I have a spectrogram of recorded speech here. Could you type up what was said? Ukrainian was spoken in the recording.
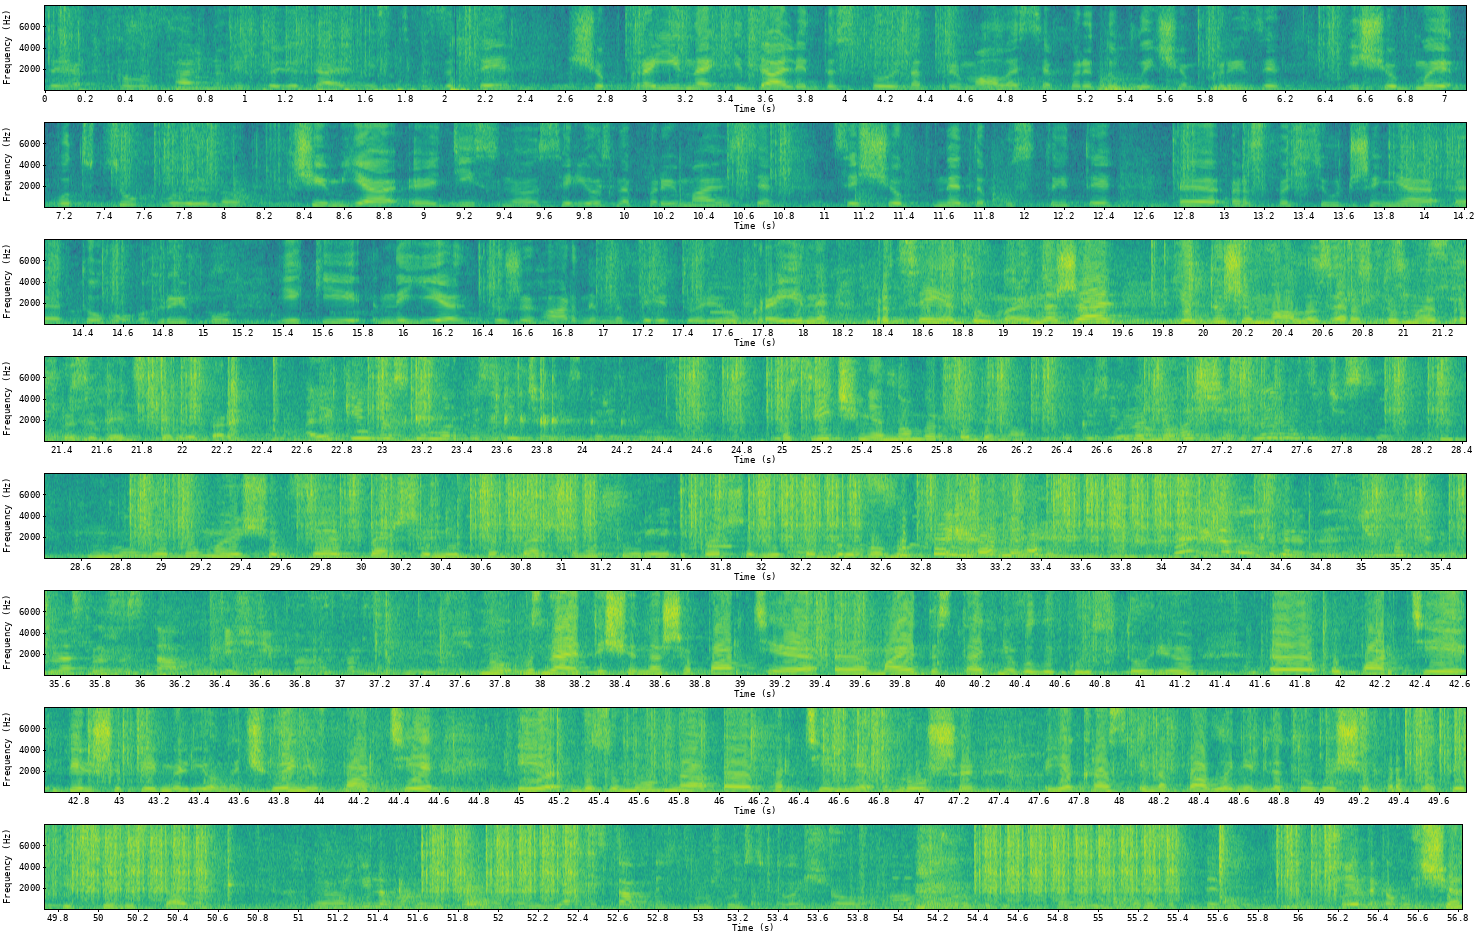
це колосальну відповідальність за те, щоб країна і далі достойно трималася перед обличчям кризи, і щоб ми, от в цю хвилину, чим я е, дійсно серйозно переймаюся, це щоб не допустити е, розповсюдження е, того грипу, який не є дуже гарним на території України. Про це я думаю. На жаль, я дуже мало зараз думаю про президентські вибори. А який у вас номер посвідчення? Скажіть, будь ласка. Посвідчення номер 11. Воно для вас щасливе це число? Ну я думаю, що це перше місце в першому турі і перше місце в другому. Юлія Володимирівна, з яких коштів ви внесли заставу течії по кампанії? Ну, ви знаєте, що наша партія е, має достатньо велику історію. Е, У партії більше півмільйона членів партії, і безумовно е, партійні гроші якраз і направлені для того, щоб проплатити всі вистави. Юлія Володимирівна, як ви ставитесь до можливості того, що вибори будуть скасовані через епідемію? Чи є така можливість? Що?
